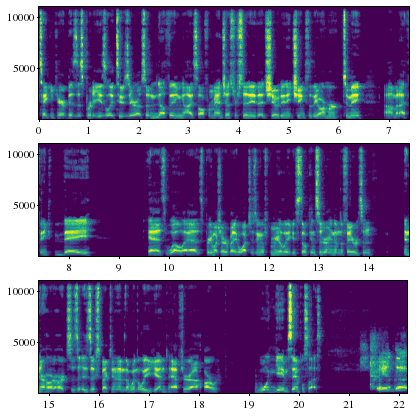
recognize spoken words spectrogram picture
taking care of business pretty easily 2-0. So nothing I saw from Manchester City that showed any chinks of the armor to me, um, and I think they as well as pretty much everybody who watches English Premier League is still considering them the favorites and in their heart of hearts is, is expecting them to win the league again after uh, our one game sample size. And uh,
